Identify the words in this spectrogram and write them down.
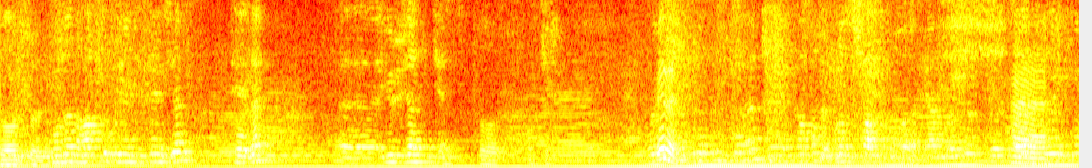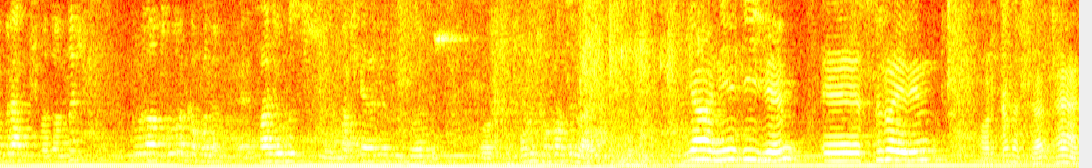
doğru söylüyorsun. Buradan haklı buraya biz deneyeceğiz. T'den e, yürüyeceğiz gideceğiz. Doğru. Okey. Burası, Evet. Burası muhtemelen e, kapalı. Burası şartlı olarak. Yani burası e, He. tuvaletini bırakmış vatandaş. Buradan tuğla kapalı. E, sadece burası söylüyorum. Başka yerlerde bir tuvalet yok. Onu kapatırlar. Yani diyeceğim e, sıra evin arkadaşlar he,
